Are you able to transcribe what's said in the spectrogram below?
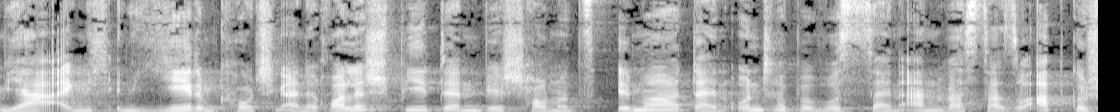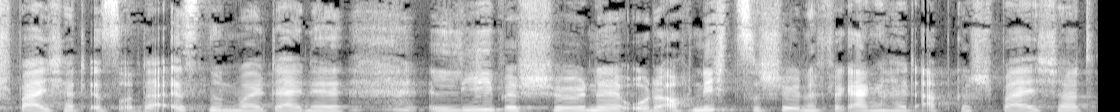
ja eigentlich in jedem Coaching eine Rolle spielt, denn wir schauen uns immer dein Unterbewusstsein an, was da so abgespeichert ist. Und da ist nun mal deine liebe, schöne oder auch nicht so schöne Vergangenheit abgespeichert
